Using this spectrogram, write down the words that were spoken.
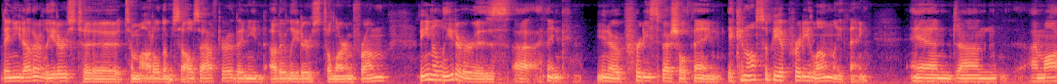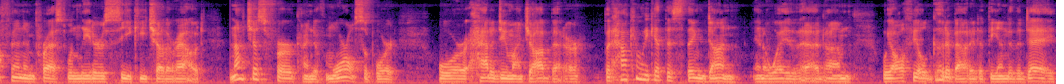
They need other leaders to, to model themselves after. They need other leaders to learn from. Being a leader is, uh, I think, you know, a pretty special thing. It can also be a pretty lonely thing. And um, I'm often impressed when leaders seek each other out, not just for kind of moral support or how to do my job better, but how can we get this thing done in a way that um, we all feel good about it at the end of the day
